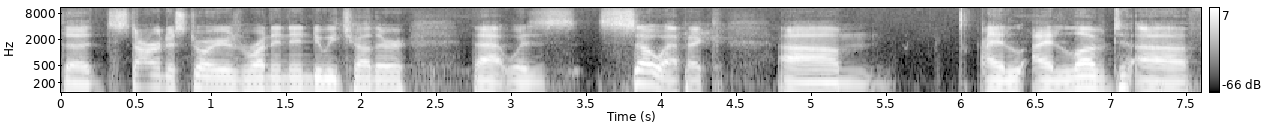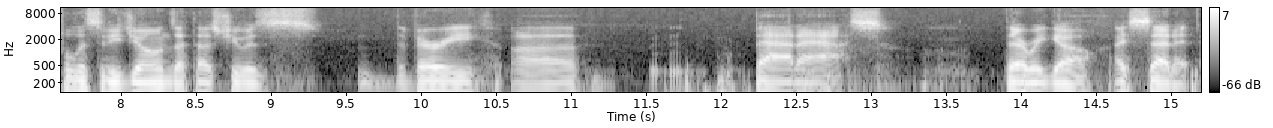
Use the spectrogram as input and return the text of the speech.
the star destroyers running into each other. That was so epic. Um, I I loved uh, Felicity Jones. I thought she was very uh, badass. There we go. I said it.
